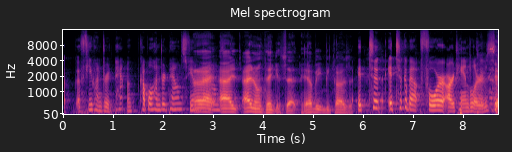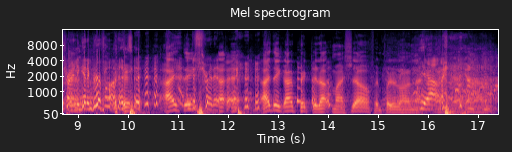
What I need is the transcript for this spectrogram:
a, a few hundred pounds, a couple hundred pounds, few hundred pounds. I, I, I don't think it's that heavy because It took it took about four art handlers trying to get a grip on it. I think. I, I- I think I picked it up myself and put it on that. Yeah.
